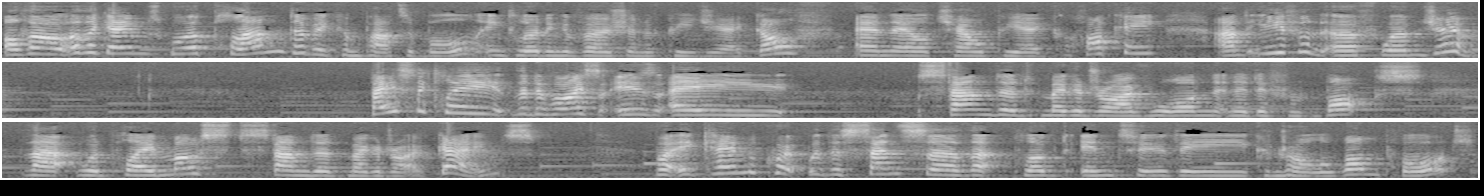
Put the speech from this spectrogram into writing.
Although other games were planned to be compatible, including a version of PGA Golf, NHLPA Hockey, and even Earthworm Jim. Basically, the device is a standard Mega Drive 1 in a different box that would play most standard Mega Drive games, but it came equipped with a sensor that plugged into the controller 1 port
